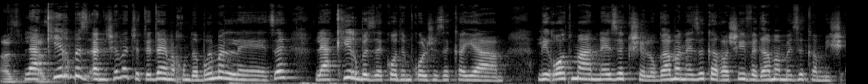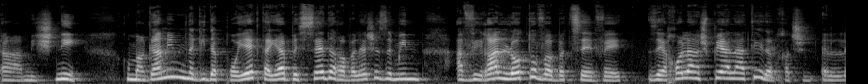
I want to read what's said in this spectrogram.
אז, להכיר אז... בזה, אני חושבת שאתה יודע, אם אנחנו מדברים על זה, להכיר בזה קודם כל שזה קיים, לראות מה הנזק שלו, גם הנזק הראשי וגם הנזק המש, המשני. כלומר, גם אם נגיד הפרויקט היה בסדר, אבל יש איזה מין אווירה לא טובה בצוות, זה יכול להשפיע על העתיד, על, חש, על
